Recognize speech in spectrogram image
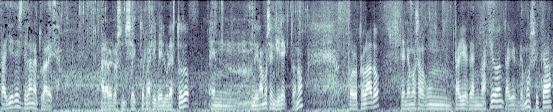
talleres de la naturaleza, para ver los insectos, las libélulas, todo en, digamos, en directo, ¿no? Por otro lado, tenemos algún taller de animación, taller de música,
